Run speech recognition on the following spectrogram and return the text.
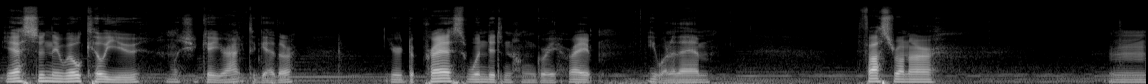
Yes, yeah, soon they will kill you, unless you get your act together. You're depressed, wounded and hungry, right? Eat one of them. Fast runner. Hmm.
